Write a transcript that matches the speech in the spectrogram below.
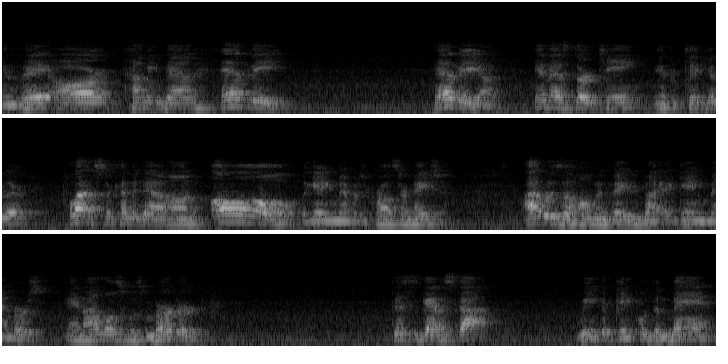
and they are coming down heavy heavy on MS-13 in particular plus they're coming down on all the gang members across our nation. I was a home invaded by gang members and I almost was murdered. This has got to stop we the people demand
